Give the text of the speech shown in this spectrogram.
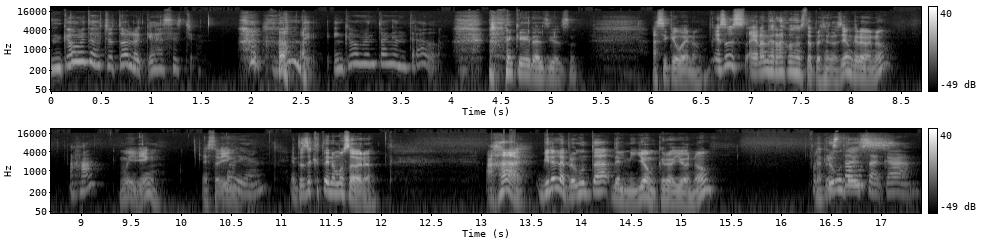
¿En qué momento has hecho todo lo que has hecho? ¿Dónde? ¿En qué momento han entrado? Qué gracioso. Así que bueno, eso es a grandes rasgos nuestra presentación, creo, ¿no? Ajá. Muy bien, está bien. Muy bien. Entonces, ¿qué tenemos ahora? Ajá, viene la pregunta del millón, creo yo, ¿no? ¿Por qué estamos acá?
